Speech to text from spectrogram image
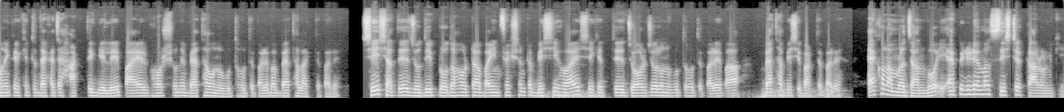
অনেকের ক্ষেত্রে দেখা যায় হাঁটতে গেলে পায়ের ঘর্ষণে ব্যথা অনুভূত হতে পারে বা ব্যথা লাগতে পারে। সেই সাথে যদি প্রদাহটা বা ইনফেকশনটা বেশি হয়, সেক্ষেত্রে জ্বর জ্বর অনুভূত হতে পারে বা ব্যথা বেশি বাড়তে পারে। এখন আমরা জানব এই অ্যাপিডিডামাল সিস্টের কারণ কি।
